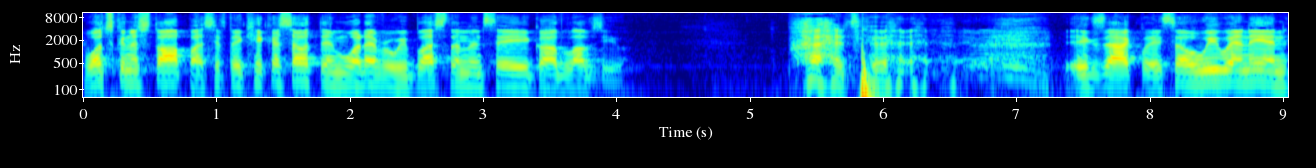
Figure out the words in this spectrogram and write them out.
What's going to stop us? If they kick us out, then whatever. We bless them and say, God loves you. Exactly. So we went in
